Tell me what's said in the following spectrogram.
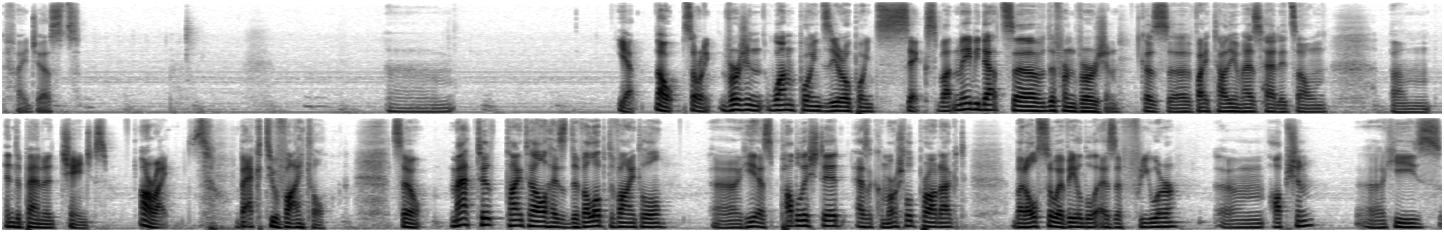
if I just... Um, yeah, no, sorry, version 1.0.6, but maybe that's a different version because uh, Vitalium has had its own um, independent changes. All right, so back to Vital. So Matt Tytel has developed Vital uh, he has published it as a commercial product, but also available as a freeware um, option. Uh, he's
